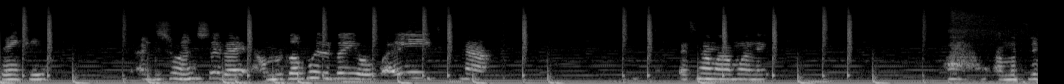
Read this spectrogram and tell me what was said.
Thank you. I just want to say that I'm gonna go play the video right now. That's not my money. I'm gonna do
